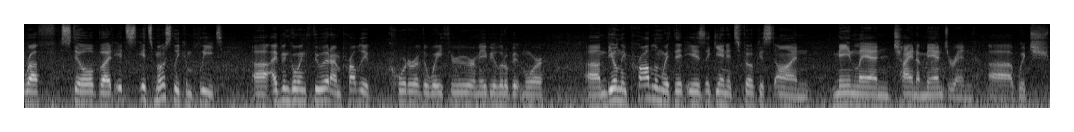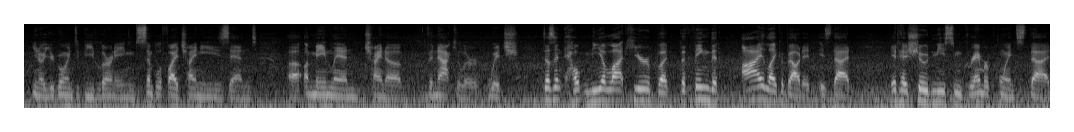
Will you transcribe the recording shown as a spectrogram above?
rough still, but it's, it's mostly complete. Uh, I've been going through it, I'm probably a quarter of the way through, or maybe a little bit more. Um, the only problem with it is, again, it's focused on mainland China Mandarin, uh, which you know you're going to be learning simplified Chinese and uh, a mainland China vernacular, which doesn't help me a lot here. But the thing that I like about it is that it has showed me some grammar points that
